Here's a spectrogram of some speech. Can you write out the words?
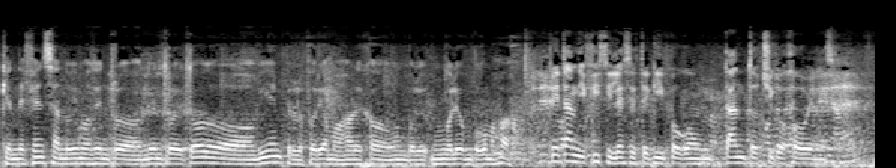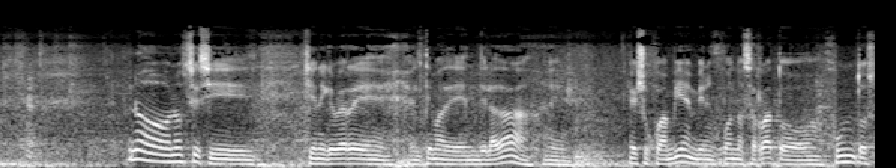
que en defensa anduvimos dentro, dentro de todo bien, pero los podríamos haber dejado un goleo, un goleo un poco más bajo. ¿Qué tan difícil es este equipo con tantos chicos jóvenes? No, no sé si tiene que ver eh, el tema de, la edad. Eh, ellos juegan bien, vienen jugando hace rato juntos,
